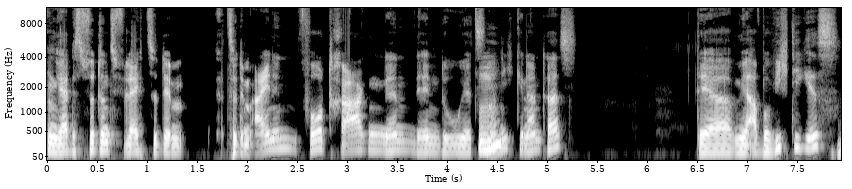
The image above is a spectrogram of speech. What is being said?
Ja, das führt uns vielleicht zu dem zu dem einen Vortragenden, den du jetzt mhm. noch nicht genannt hast, der mir aber wichtig ist,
